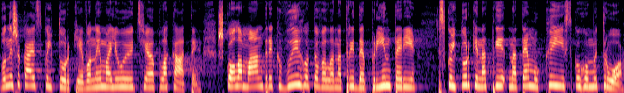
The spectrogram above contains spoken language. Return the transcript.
Вони шукають скульптурки, вони малюють е, плакати. Школа Мандрик виготовила на 3D-принтері скульптурки на, на тему київського метро.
